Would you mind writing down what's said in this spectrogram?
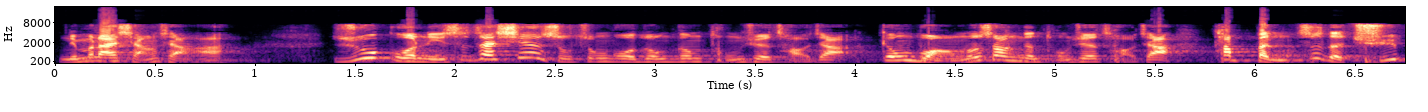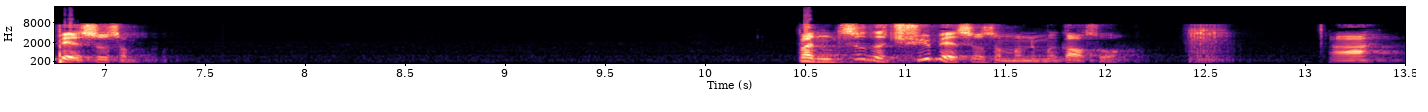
你们来想想啊。如果你是在现实生活中跟同学吵架，跟网络上跟同学吵架，它本质的区别是什么？本质的区别是什么？你们告诉我啊！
